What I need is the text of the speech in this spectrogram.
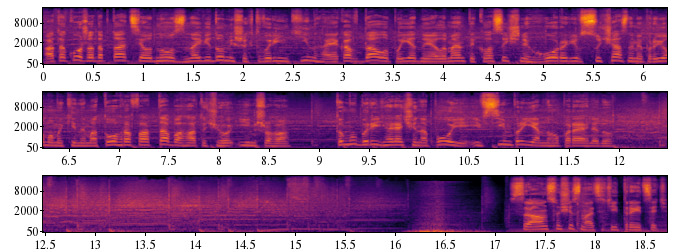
а також адаптація одного з найвідоміших творінь Кінга, яка вдало поєднує елементи класичних горорів з сучасними прийомами кінематографа та багато чого іншого. Тому беріть гарячі напої і всім приємного перегляду. Сеанс о 16.30.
